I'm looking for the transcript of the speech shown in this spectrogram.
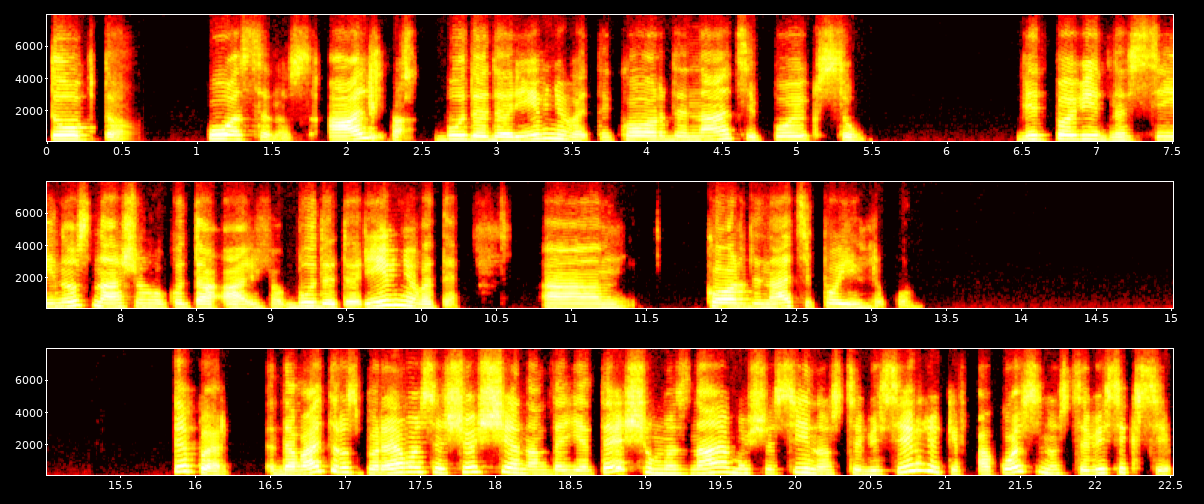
тобто косинус альфа буде дорівнювати координаті по х. Відповідно, синус нашого кута альфа буде дорівнювати а, координаті по y. Тепер давайте розберемося, що ще нам дає те, що ми знаємо, що синус це вісь y, а косинус це вісь іксів.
